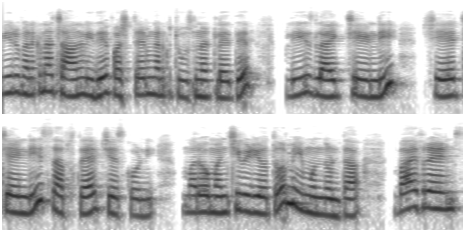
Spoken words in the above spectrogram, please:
మీరు కనుక నా ఛానల్ ఇదే ఫస్ట్ టైం కనుక చూసినట్లయితే ప్లీజ్ లైక్ చేయండి షేర్ చేయండి సబ్స్క్రైబ్ చేసుకోండి. మరో మంచి వీడియోతో మీ ముందుంటా. Bye friends!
